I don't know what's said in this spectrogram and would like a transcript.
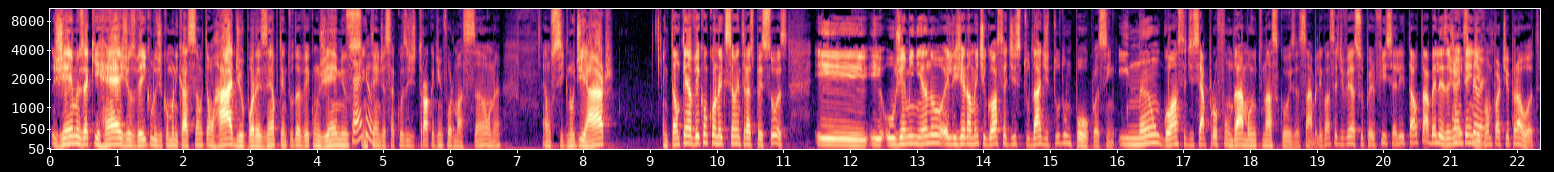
gêmeos é que rege os veículos de comunicação, então rádio, por exemplo, tem tudo a ver com gêmeos, Sério? entende? Essa coisa de troca de informação, né? É um signo de ar. Então tem a ver com conexão entre as pessoas. E, e, o geminiano, ele geralmente gosta de estudar de tudo um pouco, assim, e não gosta de se aprofundar muito nas coisas, sabe? Ele gosta de ver a superfície ali e tal, tá, beleza, já É entendi, vamos partir para outra.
